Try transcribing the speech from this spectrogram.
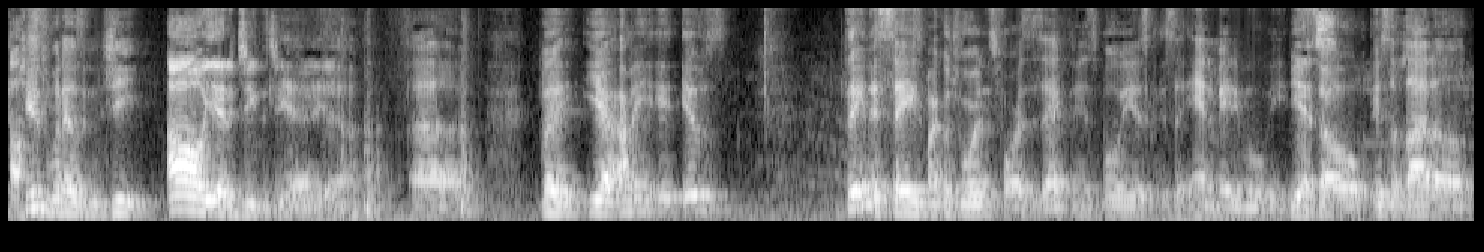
Oh. He was the one that was in the jeep. Oh yeah, the Jeep, the Jeep. Yeah, yeah. Uh, but yeah, I mean, it, it was the thing that saves Michael Jordan as far as his acting in this movie is it's an animated movie. Yes. So it's a lot of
